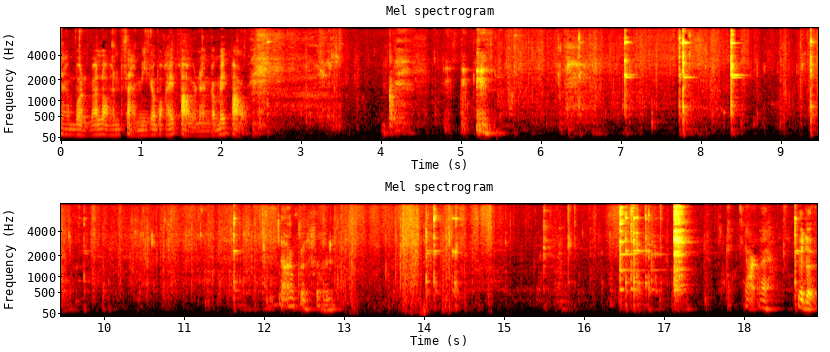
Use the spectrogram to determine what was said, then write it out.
นางบ่นว่าร้อนสามีก็บอกให้เป่านางก็ไม่เป่า Dankeschön. Danke. Bitte.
